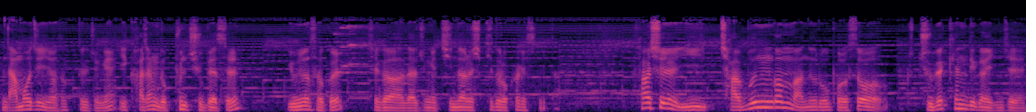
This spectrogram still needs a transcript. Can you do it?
나머지 녀석들 중에 이 가장 높은 주벳을 요 녀석을 제가 나중에 진화를 시키도록 하겠습니다. 사실 이 잡은 것만으로 벌써 주백 캔디가 이제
